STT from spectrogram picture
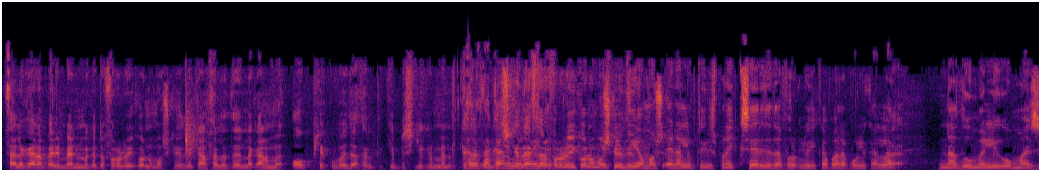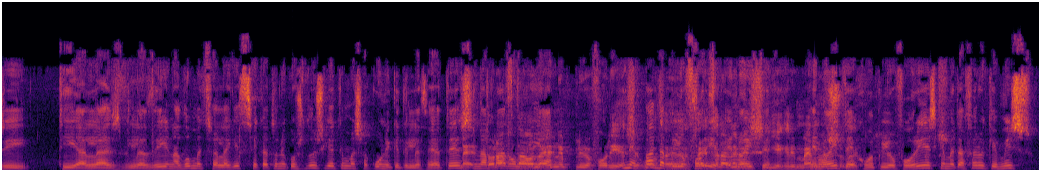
Θα έλεγα να περιμένουμε και το φορολογικό νομοσχέδιο και αν θέλετε να κάνουμε όποια κουβέντα θέλετε και συγκεκριμένα. Και Καλά, θα ακολουθήσει και δεύτερο εννοείται. φορολογικό νομοσχέδιο. Επειδή όμως, ένα λεπτό κύριε Σπανάκη, ξέρετε τα φορολογικά πάρα πολύ καλά. Ναι. Να δούμε λίγο μαζί τι αλλάζει, δηλαδή να δούμε τις αλλαγές της 120 γιατί μας ακούνε και τηλεθεατές. Ναι, να τώρα πάρουν αυτά όλα μια... είναι πληροφορίες. Ναι, Εγώ πάντα θα- πληροφορίε. θα ήθελα να είμαι Εννοείται, συγκεκριμένος, εννοείται εντάξει. έχουμε πληροφορίες και μεταφέρω και εμείς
